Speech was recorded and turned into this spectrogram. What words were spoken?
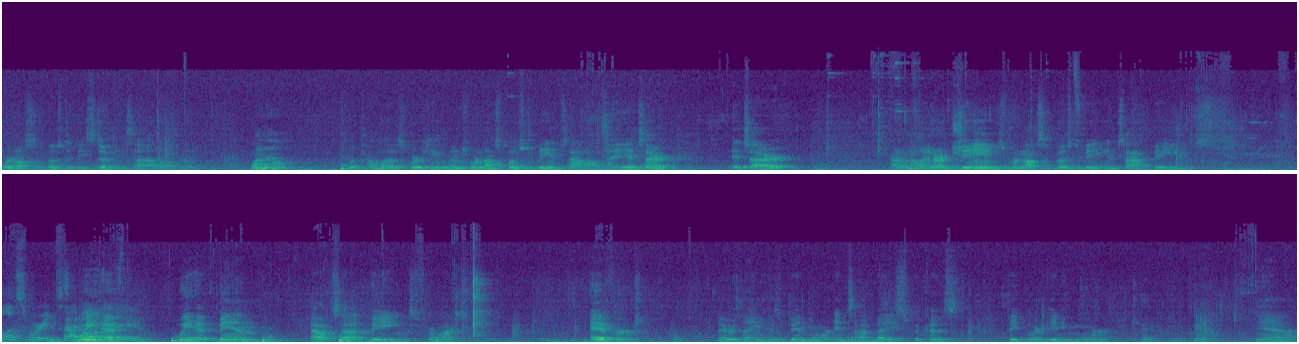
We're not supposed to be stuck inside all day. Why not? Because we're humans. We're not supposed to be inside all day. It's our, it's our, I don't know, in our genes. We're not supposed to be inside beings. Plus, we're inside We all have- day. We have been outside beings for like ever. Everything has been more inside based because people are getting more, technical. yeah,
